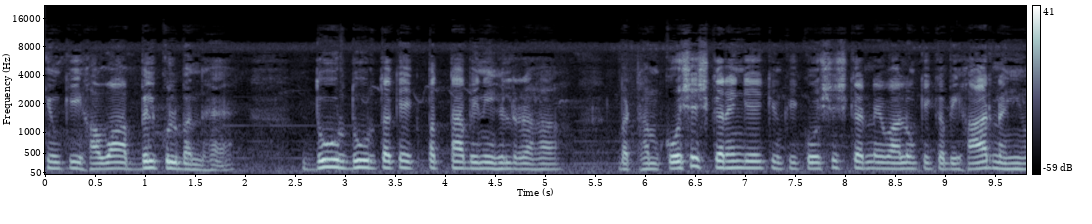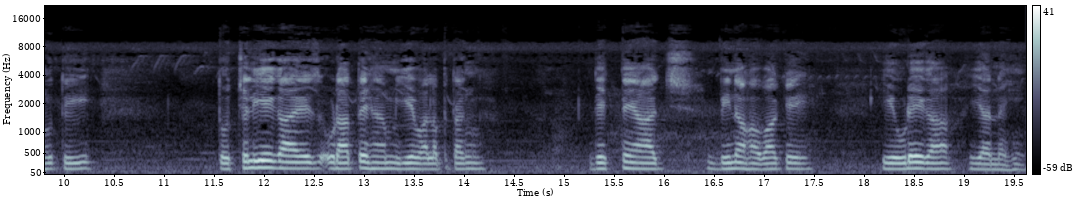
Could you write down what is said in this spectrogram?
क्योंकि हवा बिल्कुल बंद है। दूर दूर तक एक पत्ता भी नहीं हिल रहा बट हम कोशिश करेंगे, क्योंकि कोशिश करने वालों की कभी हार नहीं होती। तो चलिए गाइस उड़ाते हैं हम ये वाला पतंग। देखते हैं आज बिना हवा के ये उड़ेगा या नहीं।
